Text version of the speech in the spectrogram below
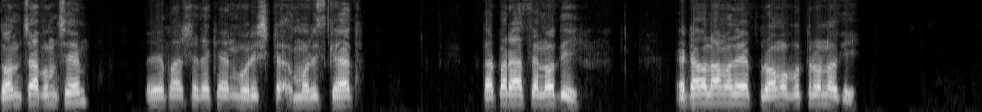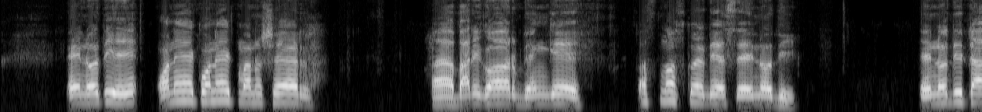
দঞ্চা বুনছে। পাশে দেখেন মরিচটা, মরিচ ক্ষেত। তারপরে আছে নদী। এটা হলো আমাদের ব্রহ্মপুত্র নদী। এই নদী অনেক অনেক মানুষের বাড়িঘর ভেঙ্গে তছনছ করে দিয়েছে এই নদী। এই নদীটা,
